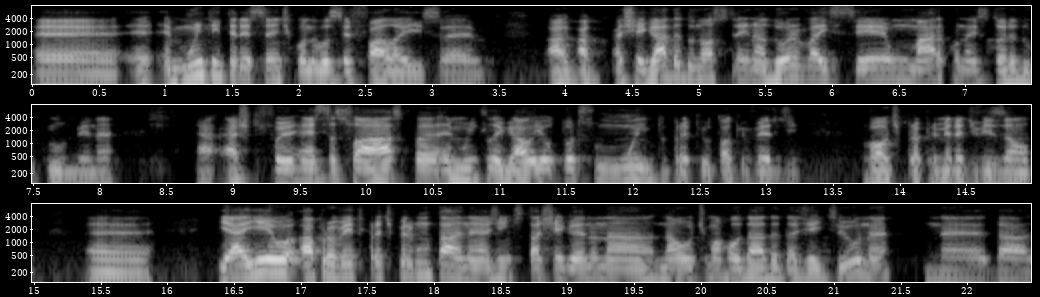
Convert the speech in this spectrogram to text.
É, é, é muito interessante quando você fala isso. É, a, a, a, chegada do nosso treinador vai ser um marco na história do clube, né? Acho que foi essa sua aspa é muito legal e eu torço muito para que o Tóquio Verde volte para a primeira divisão. É, e aí eu aproveito para te perguntar, né? A gente está chegando na, na última rodada da J2, né? né da,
